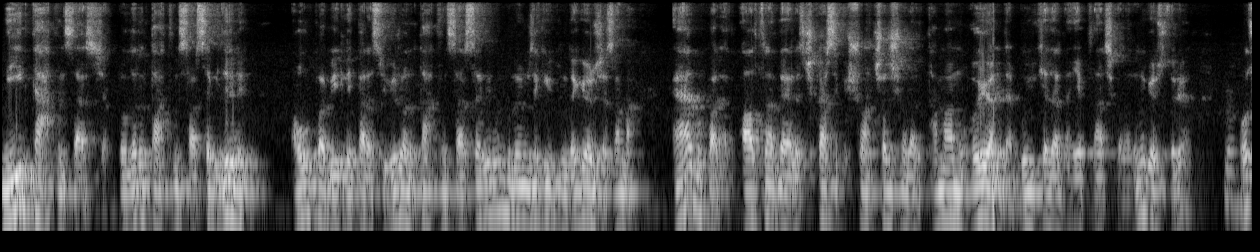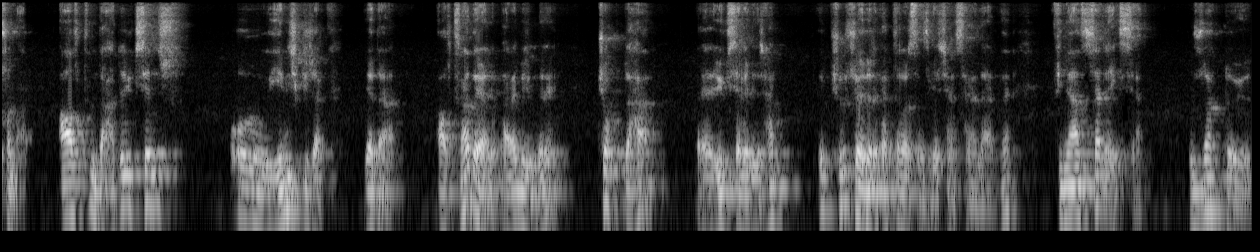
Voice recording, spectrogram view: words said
neyin tahtını sarsacak? Doların tahtını sarsabilir mi? Avrupa Birliği parası Euro'nun tahtını sarsabilir mi? Bunu önümüzdeki günde göreceğiz ama eğer bu para altına dayalı çıkarsa ki şu an çalışmaların tamamı o yönde bu ülkelerden yapılan açıklamalarını gösteriyor. O zaman altın daha da yükselir. O yeni çıkacak ya da altına dayalı para birimleri çok daha e, yükselebilir. Hem hep şunu söyledik hatırlarsanız geçen senelerde. Finansal eksen uzak doğuya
